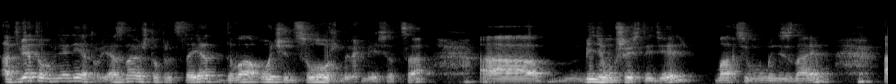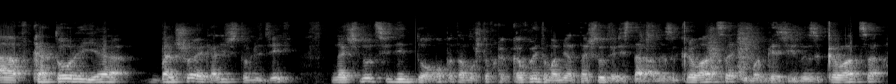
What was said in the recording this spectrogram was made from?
ответа у меня нету. Я знаю, что предстоят два очень сложных месяца. А, минимум 6 недель, максимум мы не знаем, в которые большое количество людей начнут сидеть дома, потому что в какой-то момент начнут и рестораны закрываться, и магазины закрываться.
